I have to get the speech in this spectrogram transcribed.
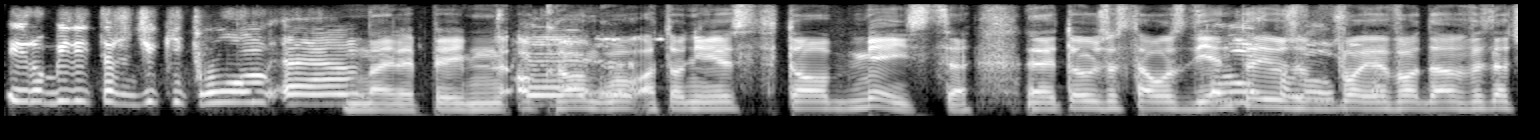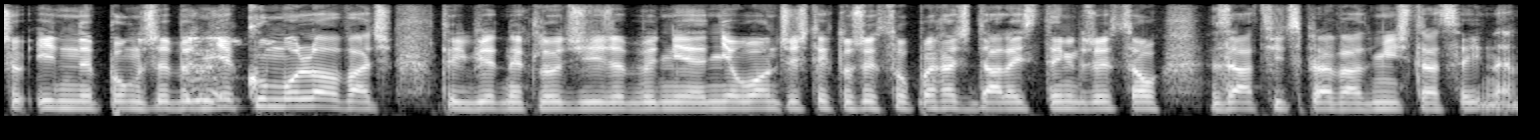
i robili też dziki tłum. em, Najlepiej mm, okrągłą, a to nie jest to miejsce. E, To już zostało zdjęte, już miejsce. wojewoda wyznaczył inny punkt, żeby nie kumulować tych biednych ludzi, żeby nie, nie łączyć tych, którzy chcą pojechać dalej z tymi, którzy chcą załatwić sprawy administracyjne.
